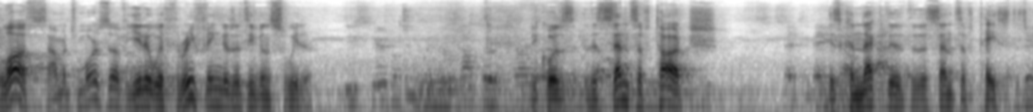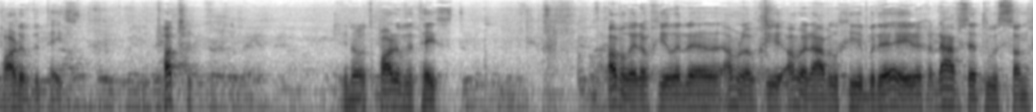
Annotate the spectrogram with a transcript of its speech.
loss. How much more so if you eat it with three fingers, it's even sweeter. Because the sense of touch is connected to the sense of taste. It's part of the taste. You touch it. You know, it's part of the taste. Uh, Rav said to his son Rav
